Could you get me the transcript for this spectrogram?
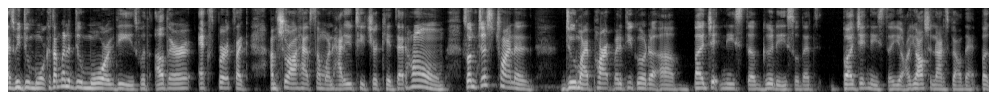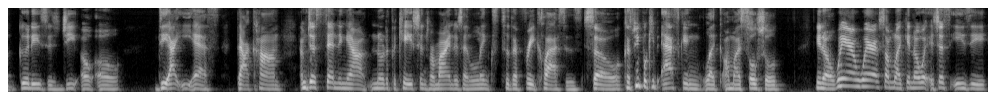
as we do more, because I'm going to do more of these with other experts. Like I'm sure I'll have someone. How do you teach your kids at home? So I'm just trying to do my part. But if you go to uh, Budgetnista Goodies, so that's Budgetnista, y'all, y'all should not spell that, but Goodies is G O O D I E S dot com. I'm just sending out notifications, reminders, and links to the free classes. So, because people keep asking, like on my social, you know, where, where. So I'm like, you know what? It's just easy.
